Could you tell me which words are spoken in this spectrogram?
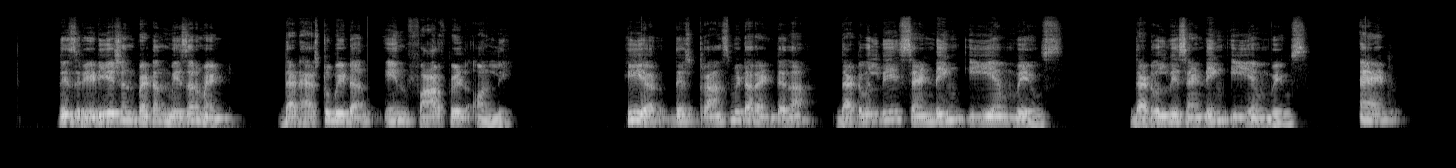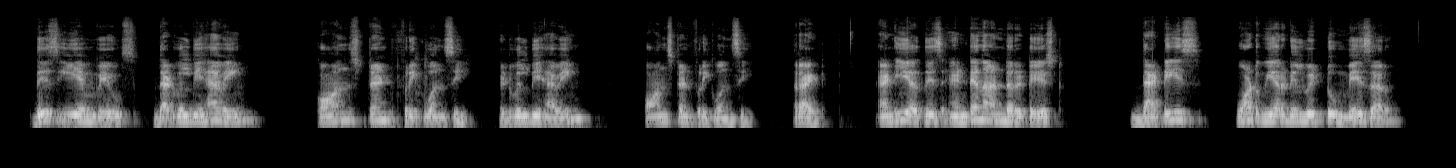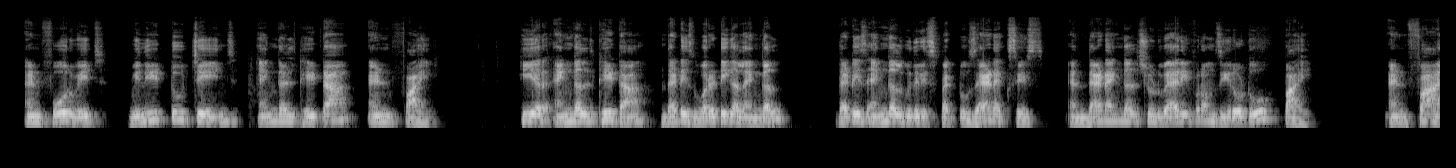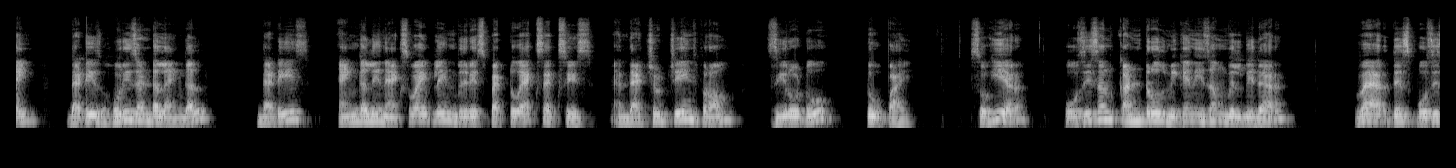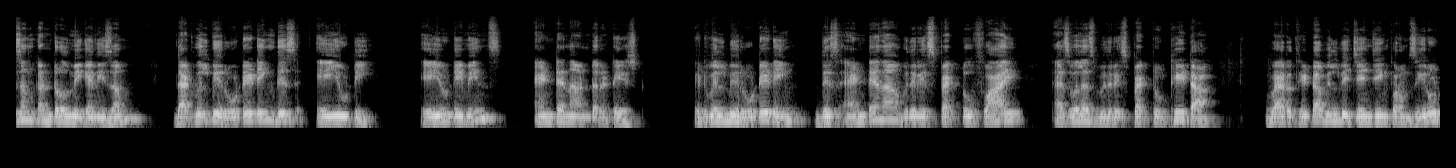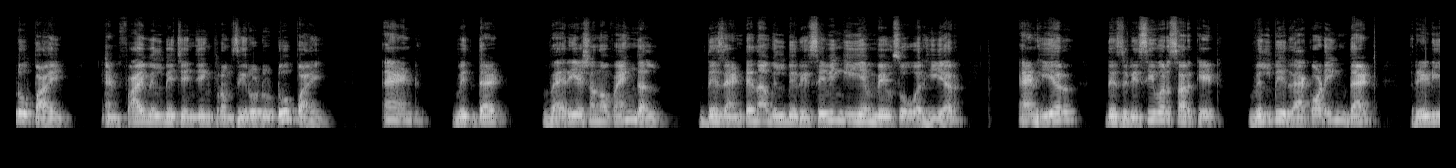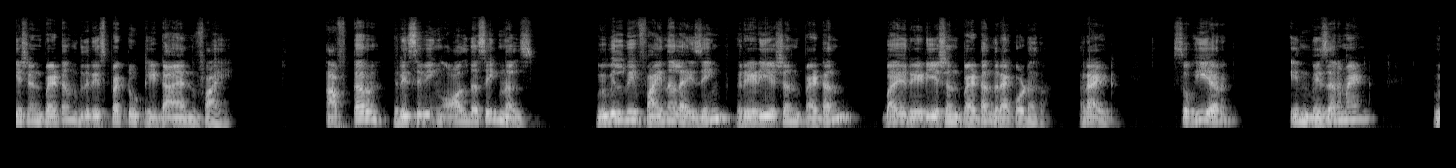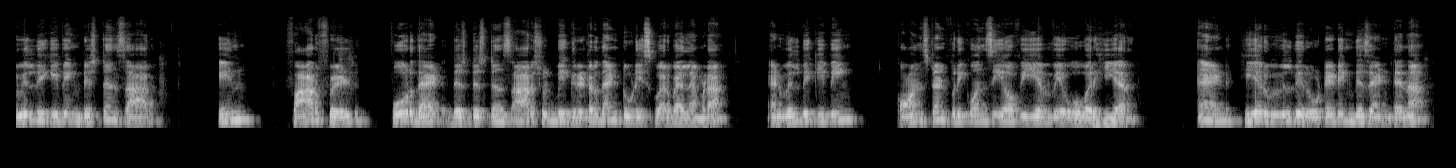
this radiation pattern measurement that has to be done in far field only. Here this transmitter antenna that will be sending EM waves. That will be sending EM waves. And these EM waves that will be having constant frequency. It will be having constant frequency right? And here this antenna under test that is what we are deal with to measure and for which we need to change angle theta and phi here angle theta that is vertical angle that is angle with respect to z axis and that angle should vary from 0 to pi. And phi that is horizontal angle that is angle in xy plane with respect to x-axis and that should change from 0 to 2 pi. So here position control mechanism will be there where this position control mechanism that will be rotating this AUT. AUT means antenna under test. It will be rotating this antenna with respect to phi as well as with respect to theta where theta will be changing from 0 to pi and phi will be changing from 0 to 2 pi and with that variation of angle this antenna will be receiving EM waves over here and here this receiver circuit will be recording that radiation pattern with respect to theta and phi. After receiving all the signals, we will be finalizing radiation pattern by radiation pattern recorder, right? So here in measurement, we will be keeping distance r in far field. For that, this distance r should be greater than 2d square by lambda and we'll be keeping constant frequency of EM wave over here. And here we will be rotating this antenna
